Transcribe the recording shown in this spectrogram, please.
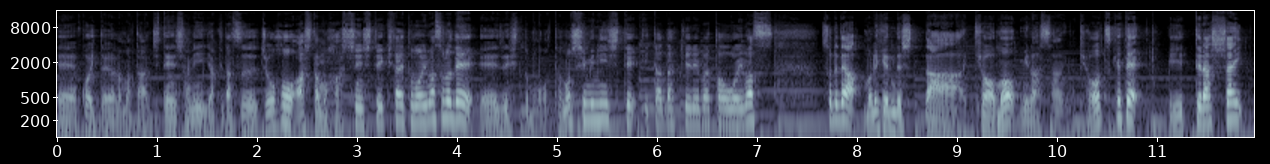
えー、こういったようなまた自転車に役立つ情報を明日も発信していきたいと思いますので、えー、ぜひとも楽しみにしていただければと思います。それでは森健でした。今日も皆さん気をつけていってらっしゃい。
